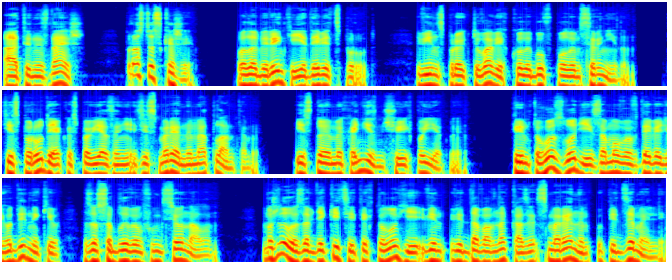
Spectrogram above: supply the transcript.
А ти не знаєш? Просто скажи. У лабіринті є дев'ять споруд. Він спроєктував їх, коли був полем серніном. Ці споруди якось пов'язані зі смиренними атлантами. Існує механізм, що їх поєднує. Крім того, злодій замовив дев'ять годинників з особливим функціоналом. Можливо, завдяки цій технології він віддавав накази смиренним у підземеллі.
